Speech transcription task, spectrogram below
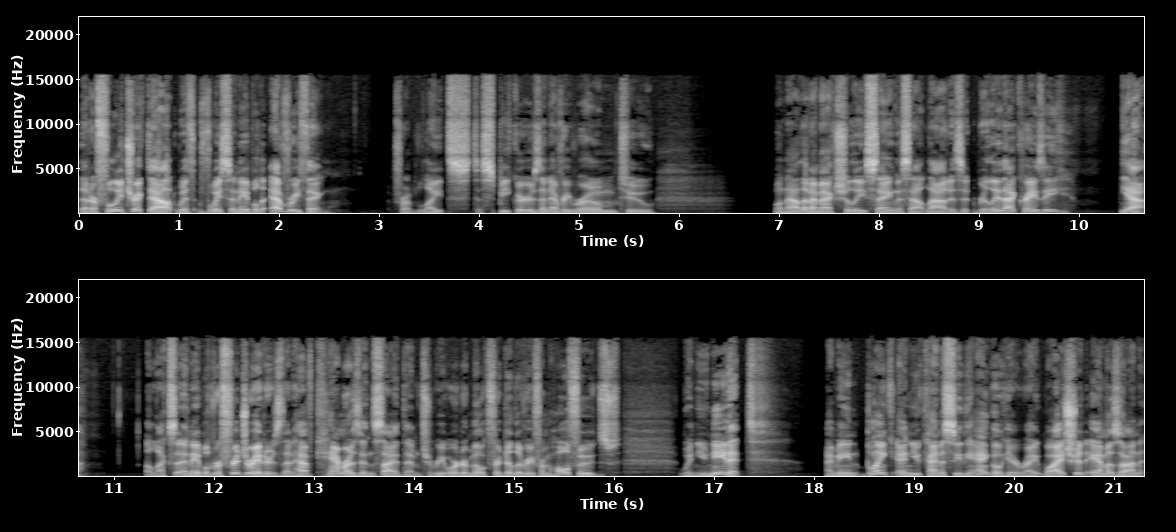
that are fully tricked out with voice enabled everything from lights to speakers in every room to well, now that I'm actually saying this out loud, is it really that crazy? Yeah. Alexa enabled refrigerators that have cameras inside them to reorder milk for delivery from Whole Foods when you need it. I mean, blink and you kind of see the angle here, right? Why should Amazon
